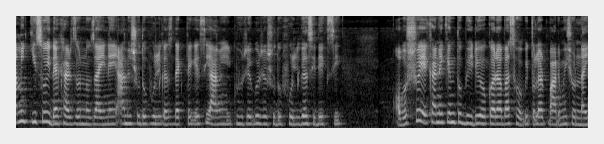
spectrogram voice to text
আমি কিছুই দেখার জন্য যাই নাই, আমি শুধু ফুল গাছ দেখতে গেছি, আমি ঘুরে ঘুরে শুধু ফুল গাছই দেখছি। অবশ্যই এখানে কিন্তু ভিডিও করা বা ছবি তোলার পারমিশন নাই।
